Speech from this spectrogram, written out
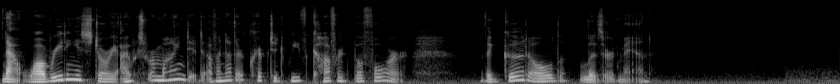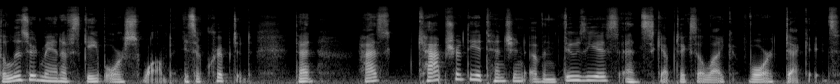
Now, while reading his story, I was reminded of another cryptid we've covered before the good old lizard man. The lizard man of Scape Ore Swamp is a cryptid that has captured the attention of enthusiasts and skeptics alike for decades.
